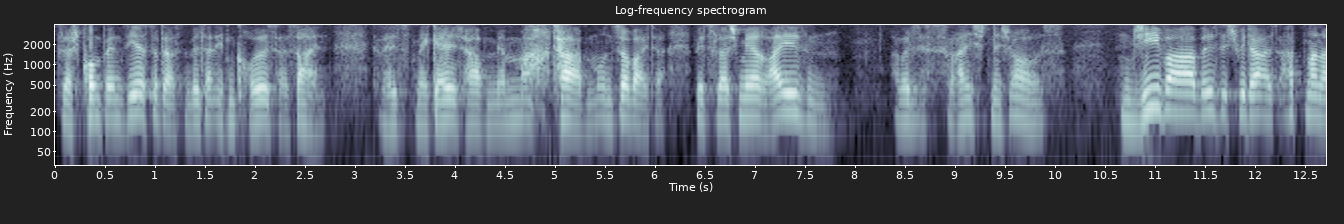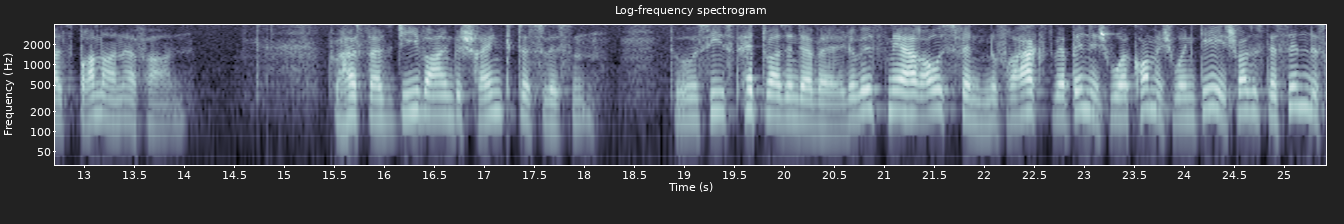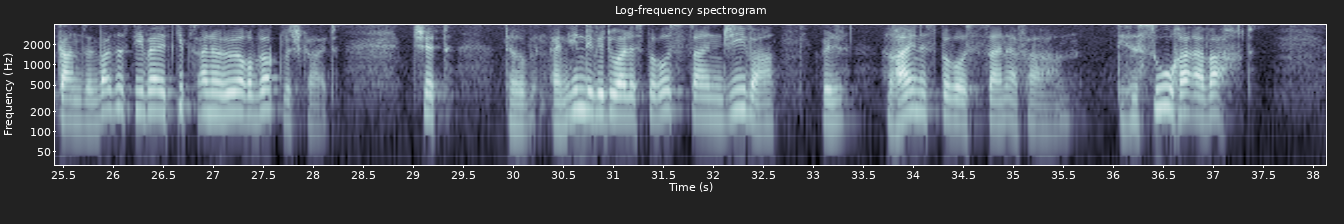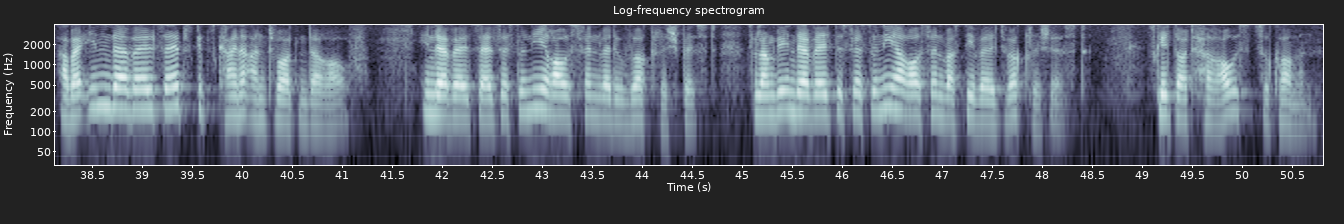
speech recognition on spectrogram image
Vielleicht kompensierst du das und willst dann eben größer sein. Du willst mehr Geld haben, mehr Macht haben und so weiter. Willst vielleicht mehr reisen, aber das reicht nicht aus. Jiva will sich wieder als Atman, als Brahman erfahren. Du hast als Jiva ein beschränktes Wissen. Du siehst etwas in der Welt. Du willst mehr herausfinden. Du fragst, wer bin ich? Woher komme ich? Wohin gehe ich? Was ist der Sinn des Ganzen? Was ist die Welt? Gibt es eine höhere Wirklichkeit? Chit, dein individuelles Bewusstsein, Jiva, will reines Bewusstsein erfahren. Diese Suche erwacht. Aber in der Welt selbst gibt es keine Antworten darauf. In der Welt selbst wirst du nie herausfinden, wer du wirklich bist. Solange du in der Welt bist, wirst du nie herausfinden, was die Welt wirklich ist. Es gilt dort herauszukommen,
